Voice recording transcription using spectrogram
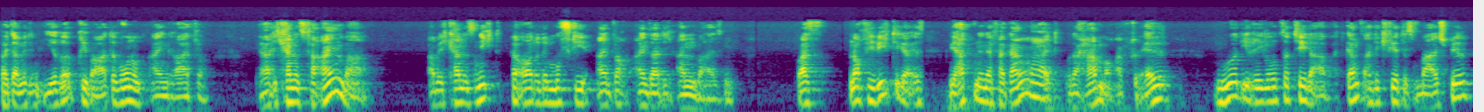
weil ich damit in ihre private Wohnung eingreife. Ja, ich kann es vereinbaren, aber ich kann es nicht per Order dem Mufti einfach einseitig anweisen. Was noch viel wichtiger ist, wir hatten in der Vergangenheit oder haben auch aktuell nur die Regelung zur Telearbeit. Ganz antiquiertes Beispiel.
